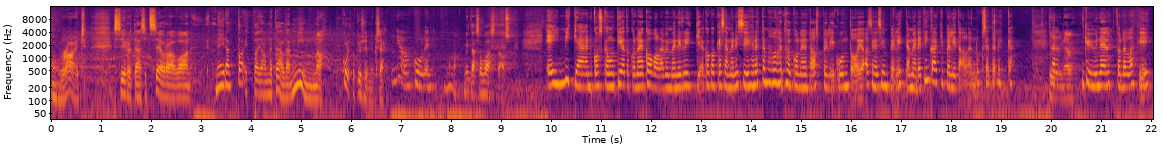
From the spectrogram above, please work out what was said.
Alright. Siirrytään sitten seuraavaan. Meidän taittajamme täältä Minna Kuulitko kysymyksen? Joo, kuulin. No, mitä on vastaus? Ei mikään, koska mun tietokoneen kovalevy meni rikki ja koko kesä meni siihen, että mä laitoin koneen taas pelikuntoon ja asensin pelit ja menetin kaikki pelitallennukset, eli Kyynel. Kyynel, todellakin.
